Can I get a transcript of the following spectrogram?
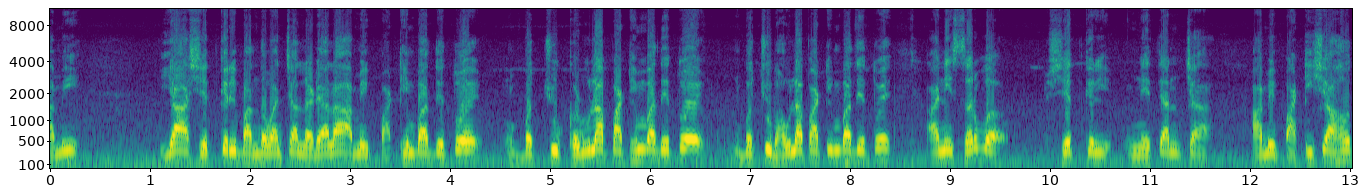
आम्ही या शेतकरी बांधवांच्या लढ्याला आम्ही पाठिंबा देतोय. बच्चू कडूला पाठिंबा देतोय बच्चू भाऊला पाठिंबा देतोय आणि सर्व शेतकरी नेत्यांच्या आम्ही पाठीशी आहोत.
